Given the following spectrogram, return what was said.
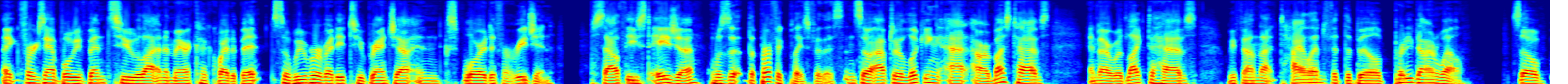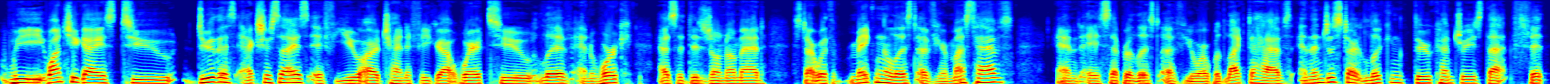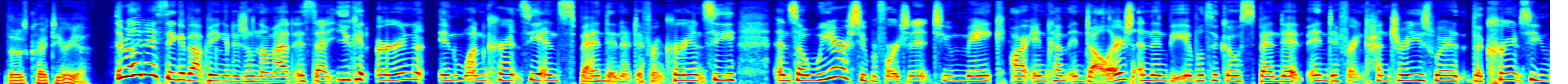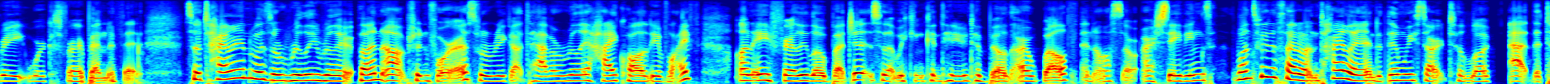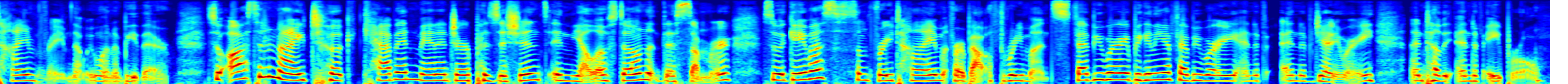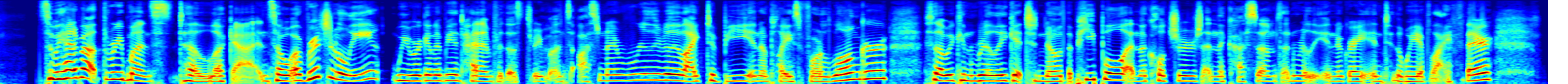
Like, for example, we've been to Latin America quite a bit. So we were ready to branch out and explore a different region. Southeast Asia was the perfect place for this. And so after looking at our must haves and our would like to haves, we found that Thailand fit the bill pretty darn well. So we want you guys to do this exercise if you are trying to figure out where to live and work as a digital nomad. Start with making a list of your must haves and a separate list of your would like to haves, and then just start looking through countries that fit those criteria. The really nice thing about being a digital nomad is that you can earn in one currency and spend in a different currency. And so we are super fortunate to make our income in dollars and then be able to go spend it in different countries where the currency rate works for our benefit. So Thailand was a really, really fun option for us where we got to have a really high quality of life on a fairly low budget so that we can continue to build our wealth and also our savings. Once we decided on Thailand, then we start to look at the time frame that we want to be there. So Austin and I took cabin manager positions in Yellowstone this summer. So it gave us some free time for about 3 months. February, beginning of February, end of end of January until the end of April. So we had about three months to look at. And so originally we were going to be in Thailand for those three months. Austin and I really, really like to be in a place for longer so that we can really get to know the people and the cultures and the customs and really integrate into the way of life there.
